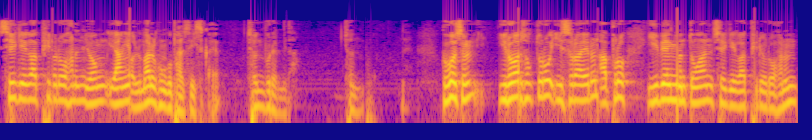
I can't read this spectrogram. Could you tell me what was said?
세계가 필요로 하는 양이 얼마를 공급할 수 있을까요? 전부랍니다. 전부. 네. 그것을 이러한 속도로 이스라엘은 앞으로 200년 동안 세계가 필요로 하는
